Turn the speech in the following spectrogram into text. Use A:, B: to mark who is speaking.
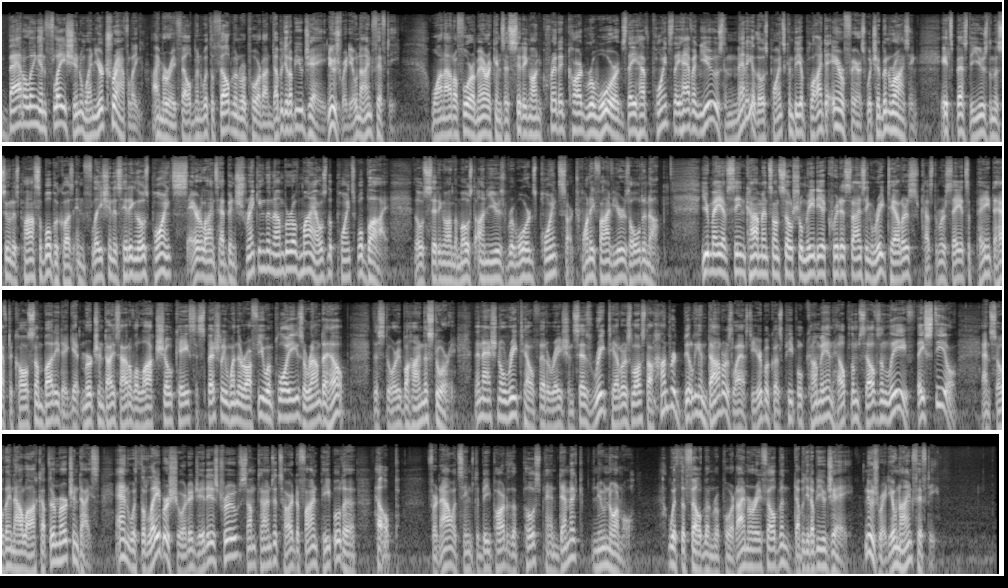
A: battling inflation when you're traveling. I'm Murray Feldman with the Feldman Report on WWJ News Radio 950. One out of four Americans is sitting on credit card rewards. They have points they haven't used, and many of those points can be applied to airfares, which have been rising. It's best to use them as soon as possible because inflation is hitting those points. Airlines have been shrinking the number of miles the points will buy. Those sitting on the most unused rewards points are 25 years old and up. You may have seen comments on social media criticizing retailers. Customers say it's a pain to have to call somebody to get merchandise out of a locked showcase, especially when there are few employees around to help. The story behind the story. The National Retail Federation says retailers lost $100 billion last year because people come in, help themselves, and leave. They steal. And so they now lock up their merchandise. And with the labor shortage, it is true, sometimes it's hard to find people to help. For now, it seems to be part of the post pandemic new normal. With the Feldman Report, I'm Murray Feldman, WWJ, News Radio 950.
